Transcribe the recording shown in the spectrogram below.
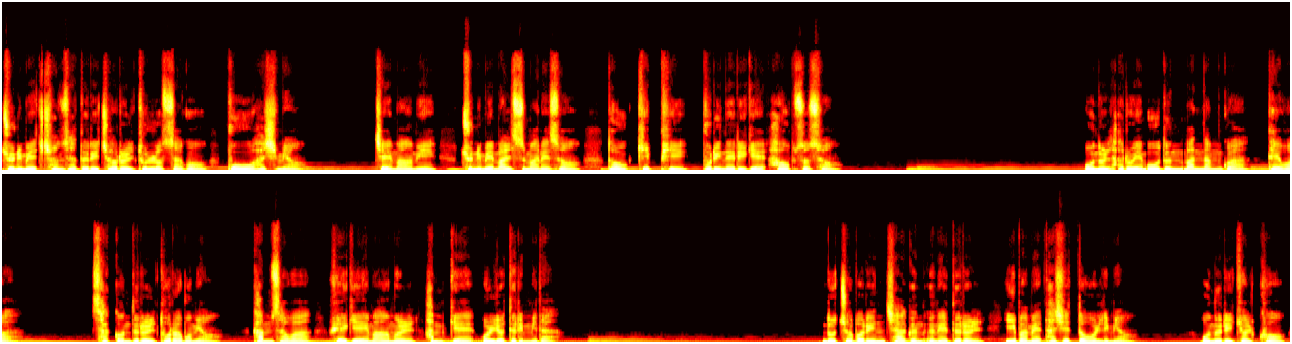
주님의 천사들이 저를 둘러싸고 보호하시며 제 마음이 주님의 말씀 안에서 더욱 깊이 뿌리내리게 하옵소서. 오늘 하루의 모든 만남과 대화, 사건들을 돌아보며 감사와 회개의 마음을 함께 올려드립니다. 놓쳐버린 작은 은혜들을 이 밤에 다시 떠올리며 오늘이 결코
